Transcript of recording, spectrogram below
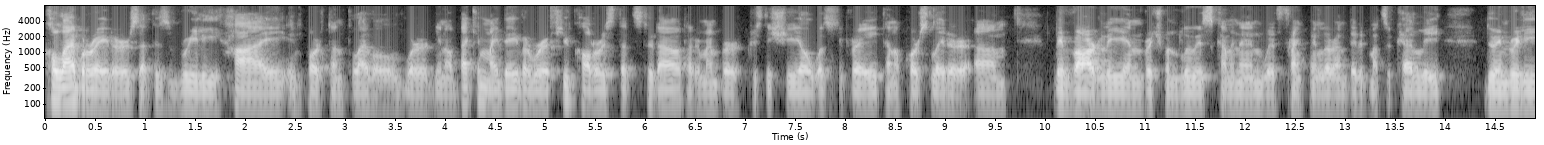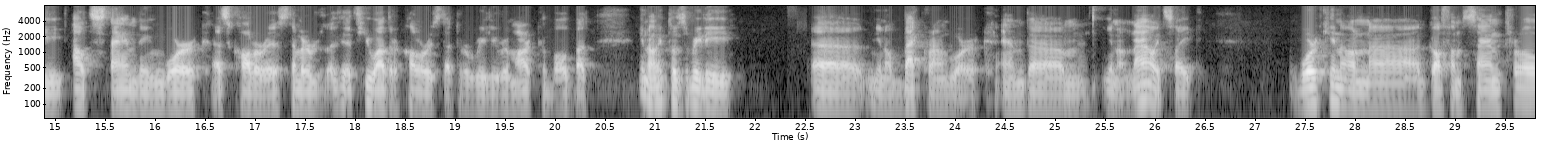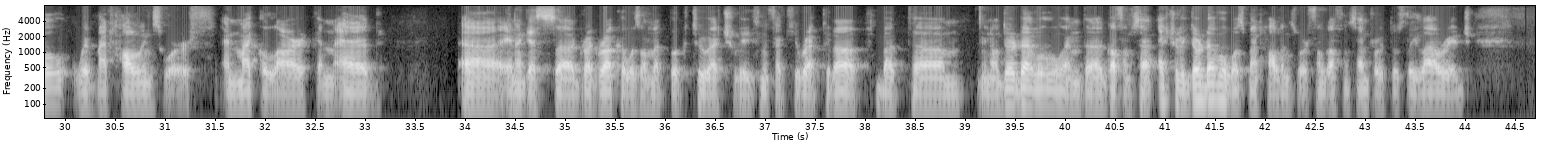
collaborators at this really high important level where you know back in my day there were a few colorists that stood out i remember christie scheele was great and of course later um, Dave Varley and Richmond Lewis coming in with Frank Miller and David Mazzucchelli doing really outstanding work as colorists and there were a few other colorists that were really remarkable but you know it was really uh, you know background work and um, you know now it's like working on uh, Gotham Central with Matt Hollingsworth and Michael Lark and Ed. Uh, and I guess uh, Greg Rucka was on that book too. Actually, in fact, he wrapped it up. But um, you know, Daredevil and uh, Gotham Central. Actually, Daredevil was Matt Hollingsworth, and Gotham Central it was Lee Loughridge.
